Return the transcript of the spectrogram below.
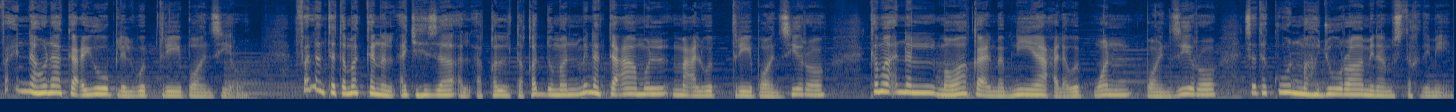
فإن هناك عيوب للويب 3.0 فلن تتمكن الأجهزة الأقل تقدما من التعامل مع الويب 3.0 كما أن المواقع المبنية على ويب 1.0 ستكون مهجورة من المستخدمين.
